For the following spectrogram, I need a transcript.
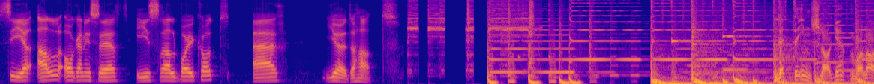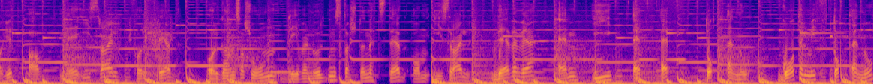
sier all organisert Israel-boikott er jødehat. Dette innslaget var laget av Med Israel for fred. Organisasjonen driver Nordens største nettsted om Israel. www.miff.no Gå til mif.no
